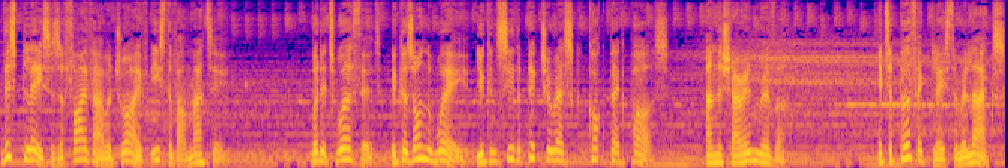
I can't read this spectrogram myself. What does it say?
This place is a 5 hour drive east of Almaty. But it's worth it because on the way you can see the picturesque Kokpek Pass and the Charyn River. It's a perfect place to relax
